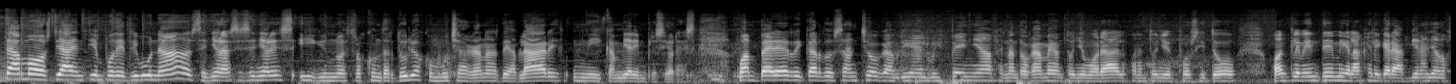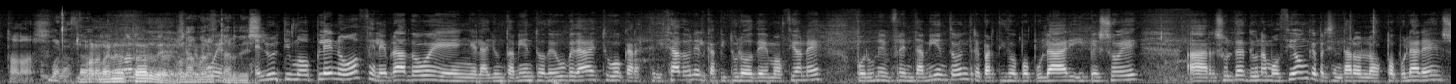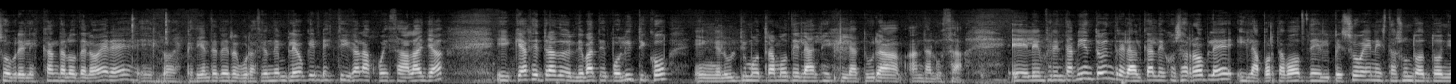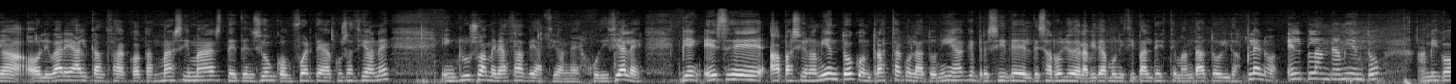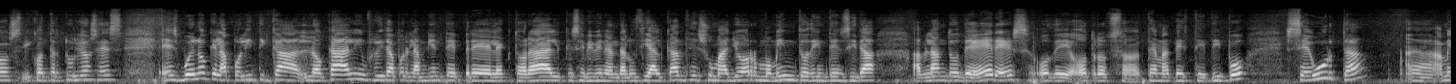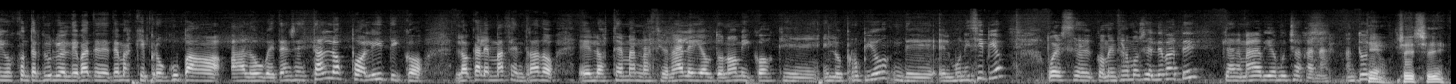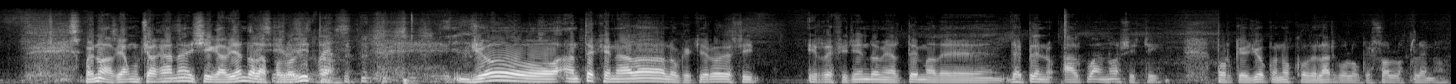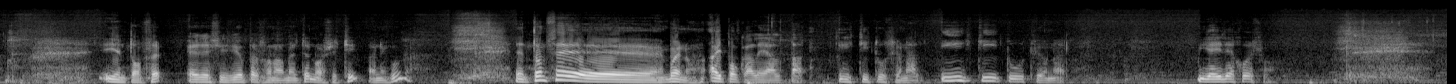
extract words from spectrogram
Estamos ya en tiempo de tribuna, señoras y señores, y nuestros contertulios con muchas ganas de hablar y cambiar impresiones. Juan Pérez, Ricardo Sancho, Gabriel Ruiz Peña, Fernando Gámez, Antonio Moral, Juan Antonio Espósito, Juan Clemente, Miguel Ángel Icaras. Bien hallados todos. Buenas tardes. Buenas tardes. buenas tardes. El último pleno celebrado en el Ayuntamiento de Úbeda estuvo caracterizado en el capítulo de emociones por un enfrentamiento entre Partido Popular y PSOE a resultas de una moción que presentaron los populares sobre el escándalo de los ERES, los expedientes de regulación de empleo que investiga la jueza Alaya y que ha centrado el debate político en el último tramo de la legislatura andaluza. El enfrentamiento entre el alcalde José Robles y la portavoz del PSOE en este asunto, Antonia Olivares, alcanza cotas máximas de tensión con fuertes acusaciones incluso amenazas de acciones judiciales. Bien, ese apasionamiento contrasta con la tonía que preside el desarrollo de la vida municipal de este mandato y los plenos. El planteamiento, amigos y contertulios, es bueno que la política local, influida por el ambiente preelectoral que se vive en Andalucía, alcance su mayor momento de intensidad hablando de ERES o de otros eh, temas de este tipo. Se hurta eh, amigos con tertulio, el debate de temas que preocupan a, los ubetenses. ¿Están los políticos locales más centrados en los temas nacionales y autonómicos que en lo propio del municipio? Pues eh, comenzamos el debate, que además había muchas ganas. Antonio. Sí, sí. Bueno, había muchas ganas y sigue habiéndolas, por lo visto. Yo, antes que nada, lo que quiero decir, y refiriéndome al tema del pleno, al cual no asistí, porque yo conozco de largo lo que son los plenos. Y entonces he decidido personalmente no asistir a ninguna. Entonces, bueno, hay poca lealtad institucional, institucional. Y ahí dejo eso.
